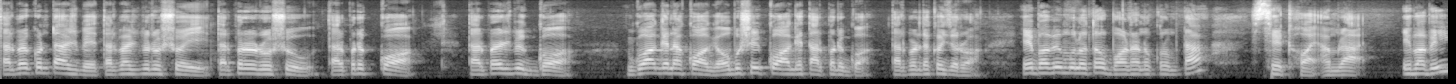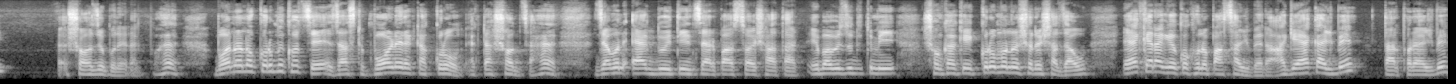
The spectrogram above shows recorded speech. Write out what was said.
তারপরে কোনটা আসবে? তারপর আসবে রসই। তারপরে রসু। তারপরে ক। তারপরে আসবে গ। গ আগে না ক আগে? অবশ্যই ক আগে, তারপরে গ। তারপরে দেখো যে র। এভাবে মূলত বর্ণানুক্রমটা সেট হয়। আমরা এভাবেই সহজে মনে রাখব হ্যাঁ? বর্ণানুক্রমিক হচ্ছে জাস্ট বর্ণের একটা ক্রম, একটা সজ্জা হ্যাঁ? যেমন এক, দুই, তিন, চার, পাঁচ, ছয়, সাত, আট, এভাবে যদি তুমি সংখ্যাকে ক্রম অনুসারে সাজাও, একের আগে কখনো পাঁচ আসবে না, আগে এক আসবে, তারপরে আসবে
